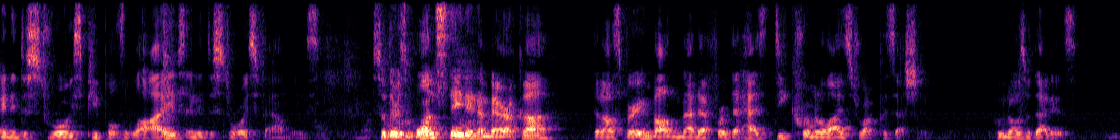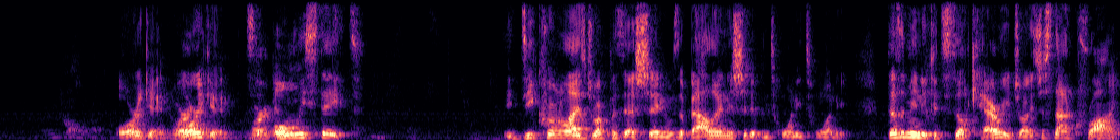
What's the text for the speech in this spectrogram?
and it destroys people's lives and it destroys families. So there's one state in America that I was very involved in that effort that has decriminalized drug possession. Who knows what that is? Oregon. Oregon. Oregon. It's Oregon. the only state. It decriminalized drug possession. It was a ballot initiative in 2020. Doesn't mean you could still carry drugs, it's just not a crime.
